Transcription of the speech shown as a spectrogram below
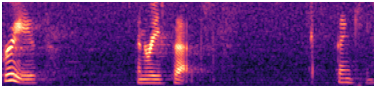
breathe, and reset. Thank you.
